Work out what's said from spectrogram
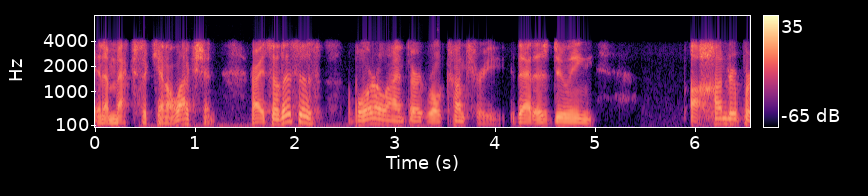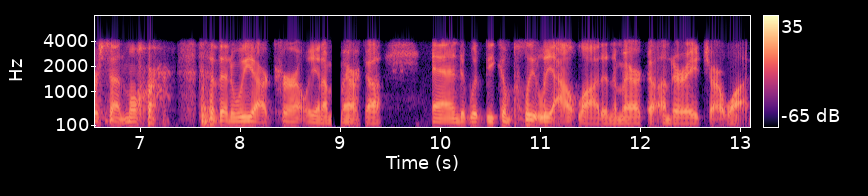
in a Mexican election, right? So this is a borderline third world country that is doing a hundred percent more than we are currently in America, and would be completely outlawed in America under HR one.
